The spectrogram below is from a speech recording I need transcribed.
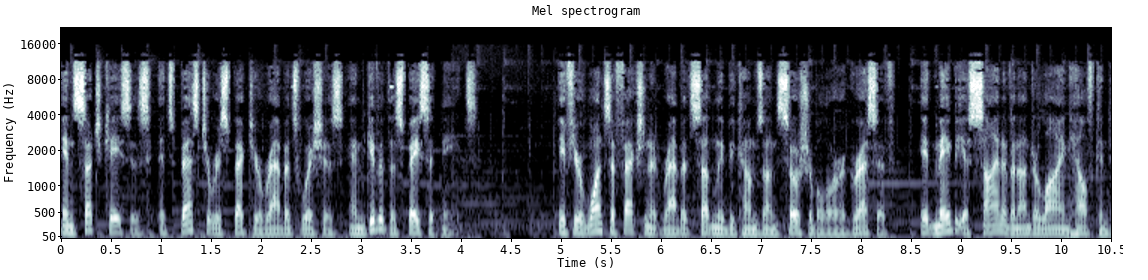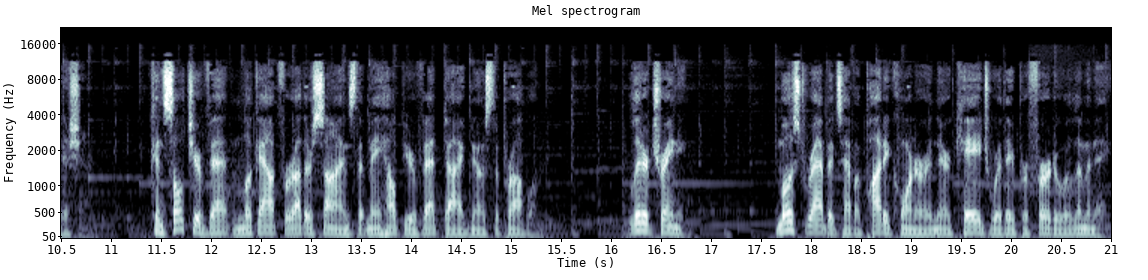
In such cases, it's best to respect your rabbit's wishes and give it the space it needs. If your once affectionate rabbit suddenly becomes unsociable or aggressive, it may be a sign of an underlying health condition. Consult your vet and look out for other signs that may help your vet diagnose the problem. Litter training. Most rabbits have a potty corner in their cage where they prefer to eliminate.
